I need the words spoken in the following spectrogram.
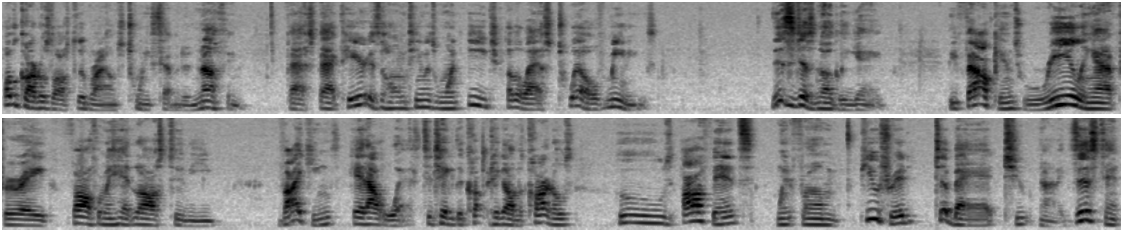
while the Cardinals lost to the Browns 27 0. Fast fact here is the home team has won each of the last 12 meetings. This is just an ugly game. The Falcons, reeling after a fall from ahead loss to the Vikings, head out west to take the take on the Cardinals, whose offense went from putrid to bad to non-existent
